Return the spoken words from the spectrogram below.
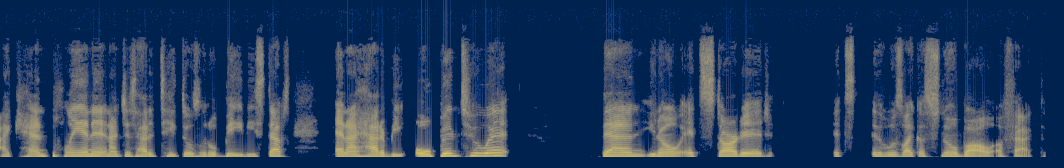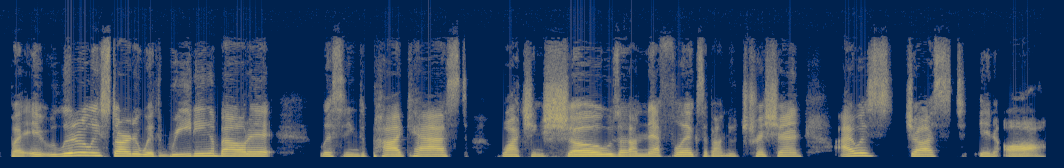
I can plan it and I just had to take those little baby steps and I had to be open to it, then, you know, it started it's it was like a snowball effect. But it literally started with reading about it, listening to podcasts, watching shows on Netflix about nutrition. I was just in awe.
